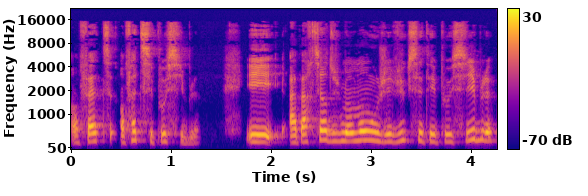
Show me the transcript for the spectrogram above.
en fait, en fait, c'est possible. Et à partir du moment où j'ai vu que c'était possible,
